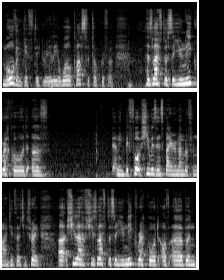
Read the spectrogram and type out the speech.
more than gifted really, a world-class photographer, has left us a unique record of I mean, before she was in Spain, remember, from 1933, uh, she left, she's left us a unique record of urban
